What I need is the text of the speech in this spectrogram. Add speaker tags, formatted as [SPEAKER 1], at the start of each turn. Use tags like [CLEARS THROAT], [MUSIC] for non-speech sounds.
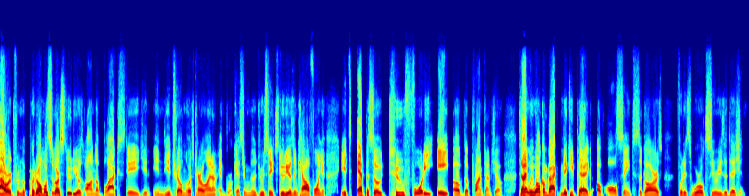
[SPEAKER 1] Howard from the Perdomo Cigar Studios on the Black Stage in Indian Trail, North Carolina, and broadcasting from the Drew Estate Studios in California. It's episode 248 of the Primetime Show. Tonight, we welcome back Mickey Pegg of All Saints Cigars for this World Series edition.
